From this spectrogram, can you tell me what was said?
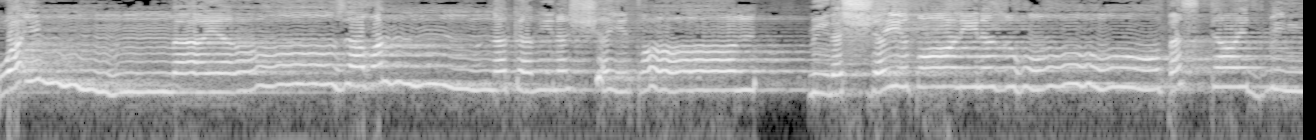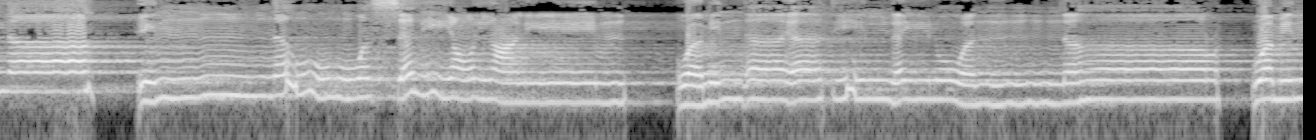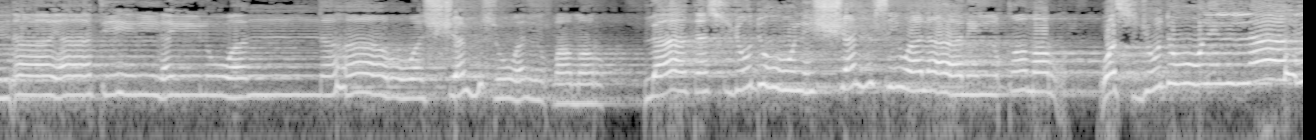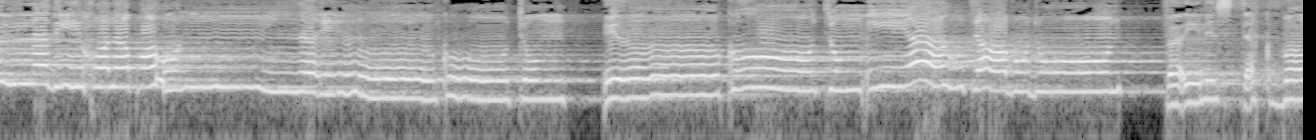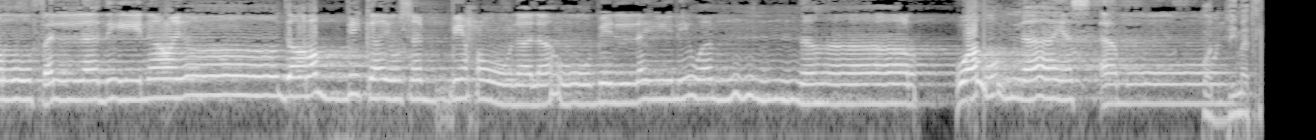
وإما ينزغنك من الشيطان من الشيطان نزغ فاستعذ بالله إنه هو السميع العليم ومن آياته الليل والنهار ومن آياته الليل والنهار والشمس والقمر لا تسجدوا للشمس ولا للقمر واسجدوا لله الذي خلقهن إن كنتم إن كنتم إياه تعبدون. فإن استكبروا فالذين عند ربك يسبحون له بالليل والنهار وهم لا يسأمون.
